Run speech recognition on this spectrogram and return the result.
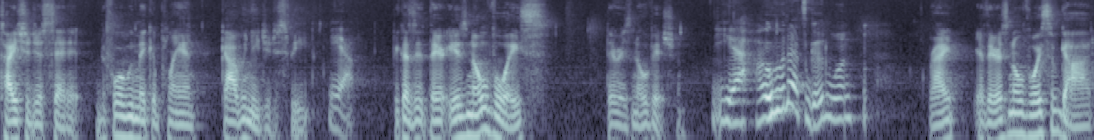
Taisha just said it. Before we make a plan, God, we need you to speak. Yeah. Because if there is no voice, there is no vision. Yeah. Oh, that's a good one. Right? If there is no voice of God,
